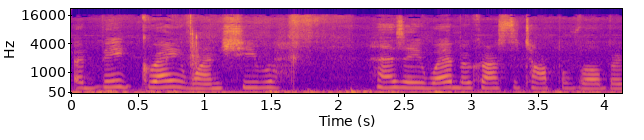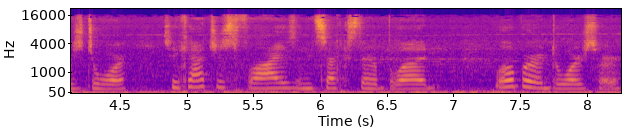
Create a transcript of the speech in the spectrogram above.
A big gray one. She has a web across the top of Wilbur's door. She catches flies and sucks their blood. Wilbur adores her.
